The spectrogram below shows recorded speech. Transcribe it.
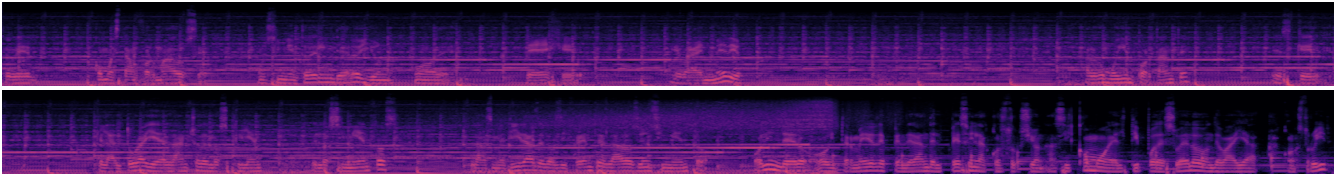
se ve cómo están formados un cimiento de lindero y un, uno de, eje que va en medio. Algo muy importante es que, que la altura y el ancho de los clientes de los cimientos, las medidas de los diferentes lados de un cimiento o lindero o intermedio dependerán del peso en la construcción, así como el tipo de suelo donde vaya a construir.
